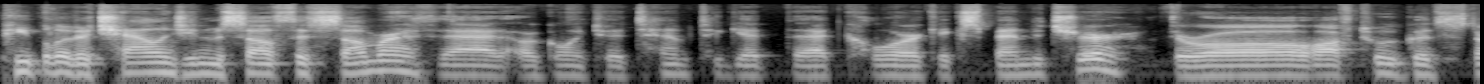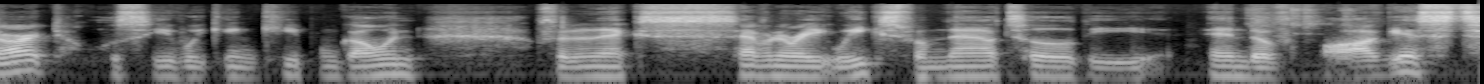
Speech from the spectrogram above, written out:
people that are challenging themselves this summer that are going to attempt to get that caloric expenditure. They're all off to a good start. We'll see if we can keep them going for the next seven or eight weeks from now till the end of August.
